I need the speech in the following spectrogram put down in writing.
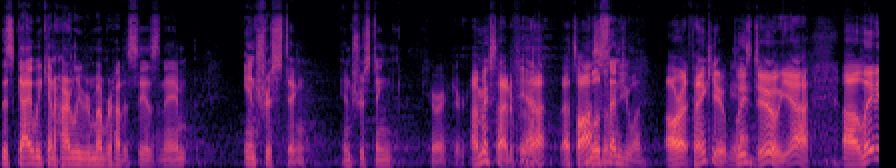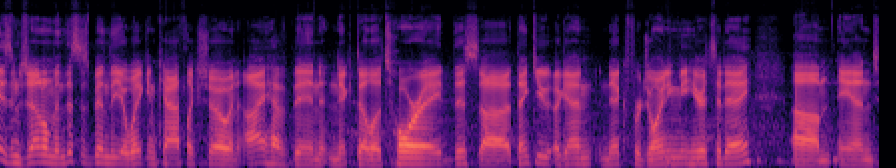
this guy, we can hardly remember how to say his name. Interesting, interesting character. I'm excited for Yeah. that. That's awesome. We'll send you one. All right, thank you. Yeah. Please do. Yeah. Uh, ladies and gentlemen, this has been the Awaken Catholic Show, and I have been Nick De La Torre. This, uh, thank you again, Nick, for joining me here today. Um, and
